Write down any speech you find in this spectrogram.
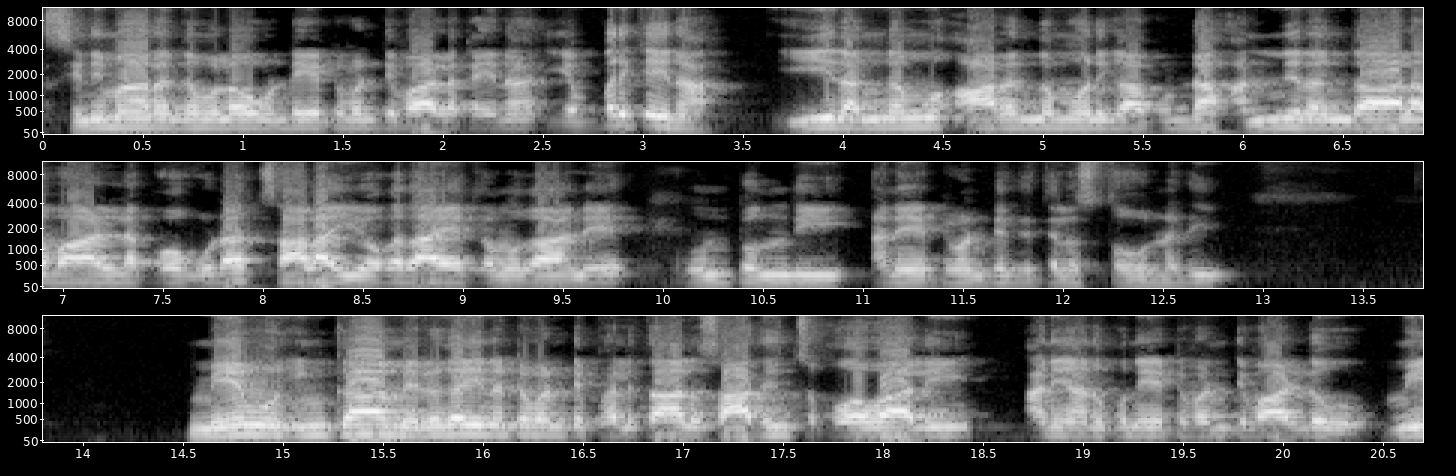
సినిమా రంగంలో ఉండేటువంటి వాళ్ళకైనా ఎవరికైనా ఈ రంగము ఆ రంగము అని కాకుండా అన్ని రంగాల వాళ్ళకు కూడా చాలా యోగదాయకముగానే ఉంటుంది అనేటువంటిది తెలుస్తూ ఉన్నది. మేము ఇంకా మెరుగైనటువంటి ఫలితాలు సాధించుకోవాలి అని అనుకునేటువంటి వాళ్ళు మీ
